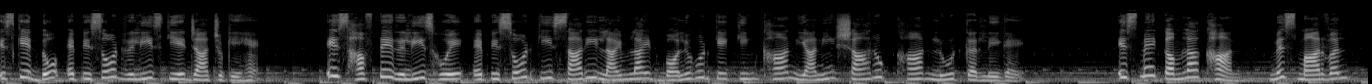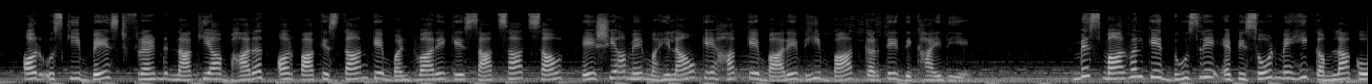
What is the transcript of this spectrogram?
इसके दो एपिसोड रिलीज़ किए जा चुके हैं। इस हफ़्ते रिलीज़ हुए एपिसोड की सारी लाइमलाइट बॉलीवुड के किंग खान यानी शाहरुख खान लूट कर ले गए। इसमें कमला खान, मिस मार्वल और उसकी बेस्ट फ्रेंड नाकिया भारत और पाकिस्तान के बंटवारे के साथ साथ साउथ एशिया में महिलाओं के हक के बारे भी बात करते दिखाई दिए। मिस मार्वल के दूसरे एपिसोड में ही कमला को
